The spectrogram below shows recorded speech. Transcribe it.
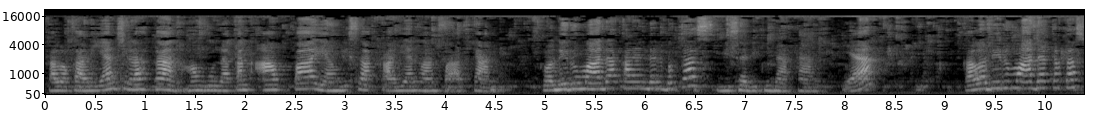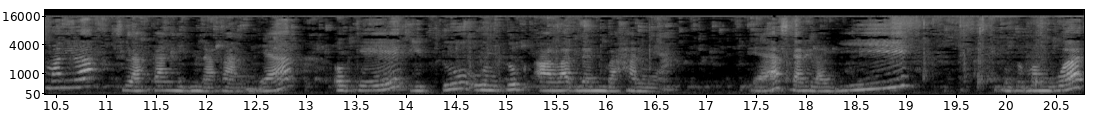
kalau kalian silahkan menggunakan apa yang bisa kalian manfaatkan. Kalau di rumah ada kalender bekas bisa digunakan, ya. Kalau di rumah ada kertas manila silahkan digunakan, ya. Oke, itu untuk alat dan bahannya. Ya, sekali lagi untuk membuat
